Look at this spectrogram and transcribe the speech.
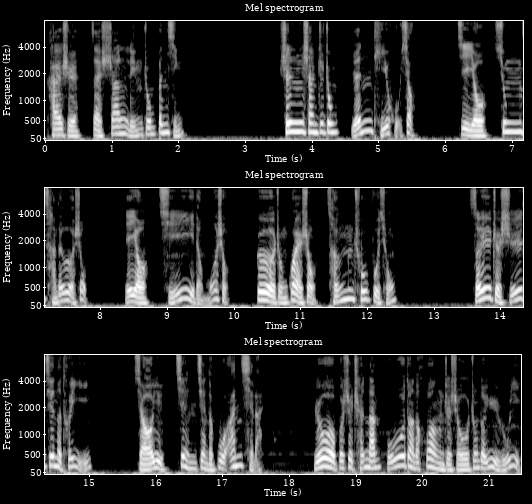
开始在山林中奔行。深山之中，猿啼虎啸，既有凶残的恶兽，也有奇异的魔兽，各种怪兽层出不穷。随着时间的推移，小玉渐渐的不安起来。若不是陈南不断的晃着手中的玉如意，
